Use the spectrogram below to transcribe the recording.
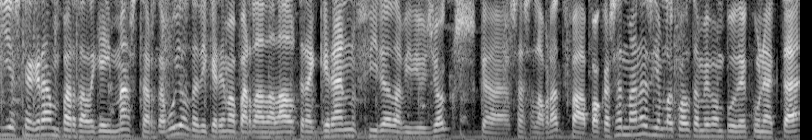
I és que gran part del Game Masters d'avui el dedicarem a parlar de l'altra gran fira de videojocs que s'ha celebrat fa poques setmanes i amb la qual també vam poder connectar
